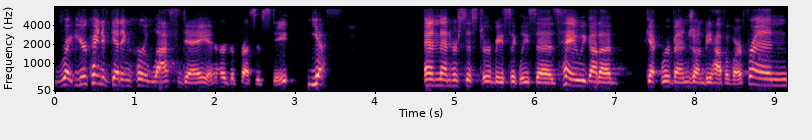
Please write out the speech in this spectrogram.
Right, you're kind of getting her last day in her depressive state. Yes. And then her sister basically says, Hey, we gotta get revenge on behalf of our friend.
